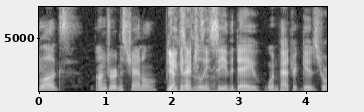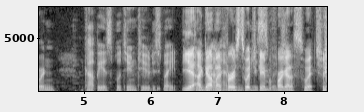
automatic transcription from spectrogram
blogs on Jordan's channel, Yeah, you can actually seven. see the day when Patrick gives Jordan the copy of Splatoon two, despite Yeah, I got my first Switch his game before I got a Switch.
